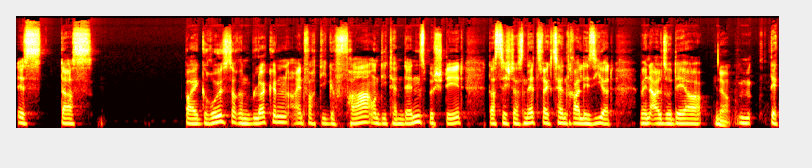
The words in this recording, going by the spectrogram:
ist, dass bei größeren Blöcken einfach die Gefahr und die Tendenz besteht, dass sich das Netzwerk zentralisiert. Wenn also der, ja. der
